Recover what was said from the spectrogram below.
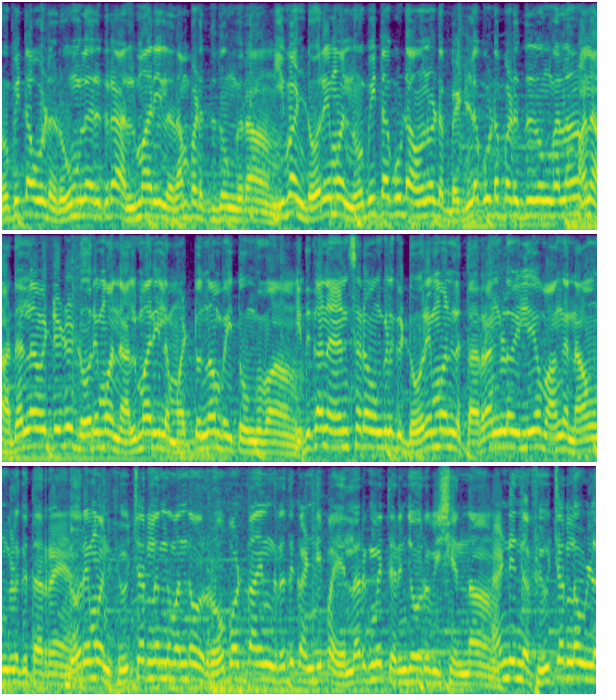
நோபிதாவோட ரூம்ல இருக்கிற அல்மாரியில தான் படுத்து தூங்குறான்? ஈவன் டோரேமான் நோபிதா கூட அவனோட பெட்ல கூட படுத்து தூங்கலாம். ஆனா அதெல்லாம் விட்டுட்டு டோரேமான் அல்மாரியில மட்டும் தான் போய் தூங்குவான். இதுக்கான ஆன்சரை உங்களுக்கு டோரேமான்ல தர்றாங்களோ இல்லையோ வாங்க நான் உங்களுக்கு தர்றேன். டோரேமான் ஃபியூச்சர்ல இருந்து வந்த ஒரு ரோபோட் தான்ங்கிறது கண்டிப்பா நம்ம எல்லாருக்குமே தெரிஞ்ச ஒரு விஷயம் தான் அண்ட் இந்த ஃபியூச்சர்ல உள்ள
